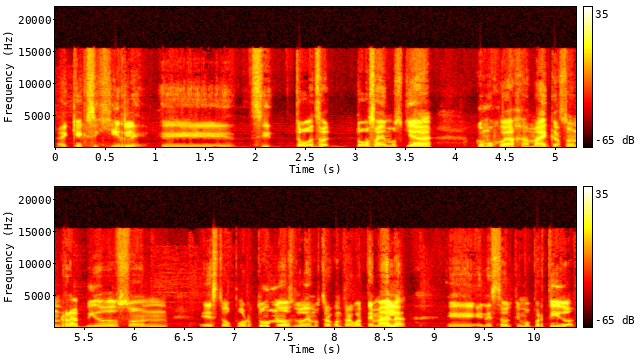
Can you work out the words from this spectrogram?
hay que exigirle. Eh, si, todos, todos sabemos ya cómo juega Jamaica, son rápidos, son este, oportunos, lo demostró contra Guatemala eh, en este último partido.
